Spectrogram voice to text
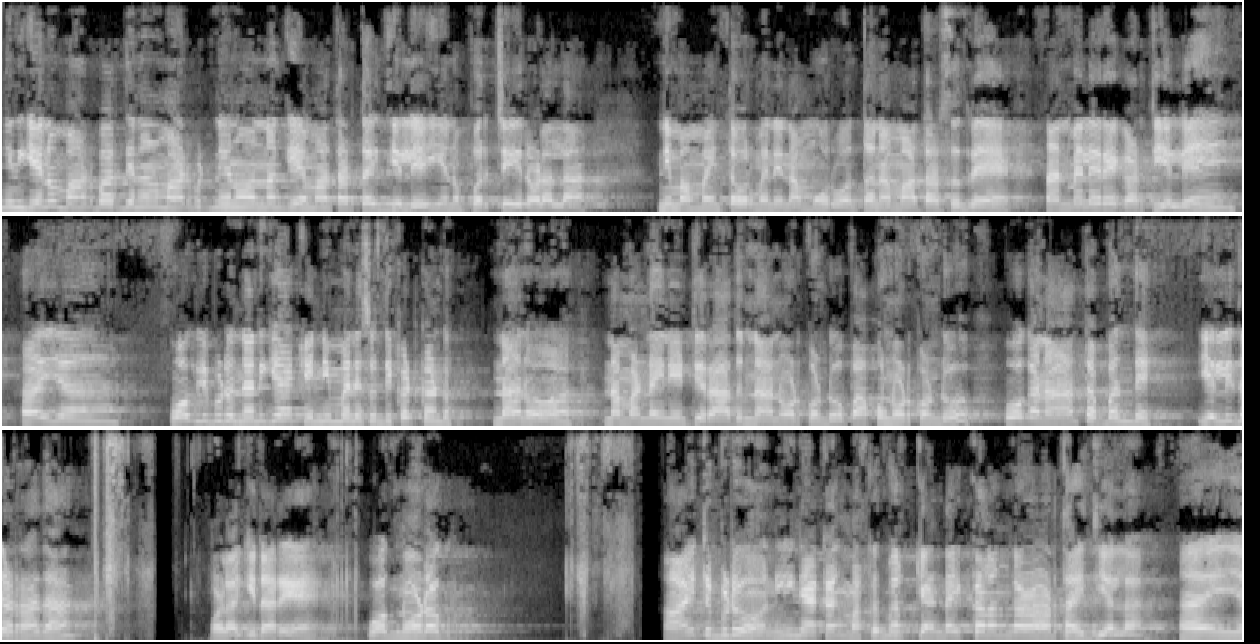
ನಿನಗೇನೋ ಮಾಡ್ಬಾರ್ದೇನೋ ಮಾಡ್ಬಿಟ್ನೇನೋ ಅನ್ನಂಗೆ ಮಾತಾಡ್ತಾ ಇದ್ಯಲ್ಲ ಏನೋ ಪರಿಚಯ ಇರೋಳಲ್ಲ. ನಿಮ್ಮ ಅಮ್ಮ ಇಂಥವ್ರ ಮನೆ ನಮ್ಮೂರು ಅಂತ ನಾ ಮಾತಾಡ್ಸಿದ್ರೆ ನನ್ನ ಮೇಲೆ ಅಯ್ಯ, ಹೋಗ್ಲಿ ಬಿಡು ನನಗೆ ಯಾಕೆ ನಿಮ್ಮ ಮನೆ ಸುದ್ದಿ ಕಟ್ಕೊಂಡು? ನಾನು ನಮ್ಮ ಅಣ್ಣ ನಿಂತೀರ ಅದನ್ನ ನೋಡ್ಕೊಂಡು, ಪಾಪ ನೋಡ್ಕೊಂಡು ಹೋಗೋಣ ಅಂತ ಬಂದೆ. ಎಲ್ಲಿದ್ದಾರ ರಾಧ? ಒಳಗಿದ್ದಾರೆ ಹೋಗಿ ನೋಡೋಗು. ಆಯ್ತು ಬಿಡು, ನೀನ್ ಯಾಕೆ ಮಕ್ಕದ ಮಕ್ಕ ಕೆಂಡ ಆಡ್ತಾ ಇದೆಯಲ್ಲ ಅಯ್ಯ,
